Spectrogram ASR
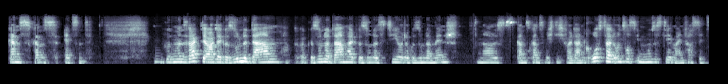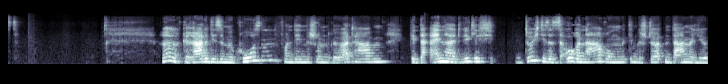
ganz, ganz ätzend. Man sagt ja auch, der gesunde Darm, äh, gesunder Darm halt gesundes Tier oder gesunder Mensch. Genau, das ist ganz, ganz wichtig, weil da ein Großteil unseres Immunsystems einfach sitzt. Ne, gerade diese Mykosen, von denen wir schon gehört haben, gedeihen halt wirklich durch diese saure Nahrung mit dem gestörten Darmmilieu.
